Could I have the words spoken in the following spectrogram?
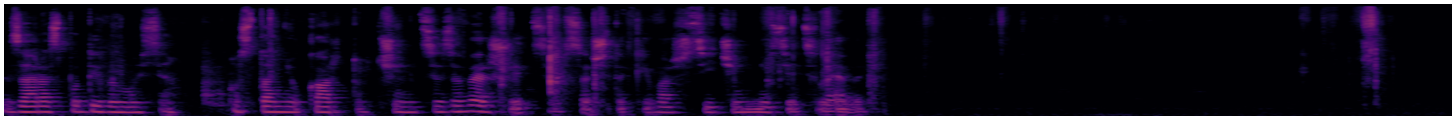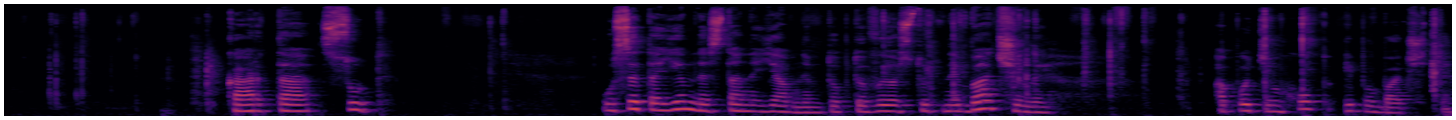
Зараз подивимося останню карту, чим це завершується, все ж таки ваш січень місяць леви. Карта суд. Усе таємне стане явним. Тобто ви ось тут не бачили, а потім хоп і побачите.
